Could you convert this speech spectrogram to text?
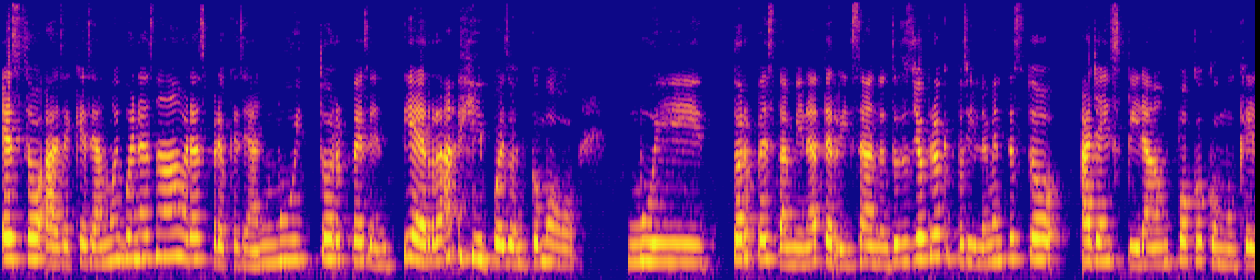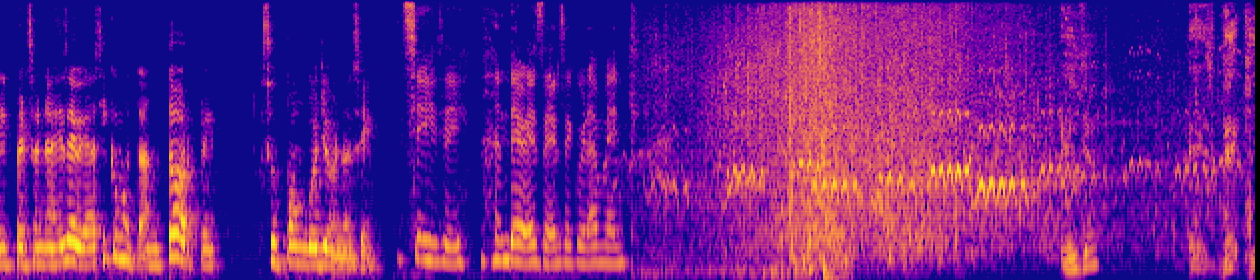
esto hace que sean muy buenas nadadoras pero que sean muy torpes en tierra y pues son como muy torpes también aterrizando, entonces yo creo que posiblemente esto haya inspirado un poco como que el personaje se vea así como tan torpe supongo yo, no sé. Sí, sí, debe ser seguramente. Ella es Becky.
